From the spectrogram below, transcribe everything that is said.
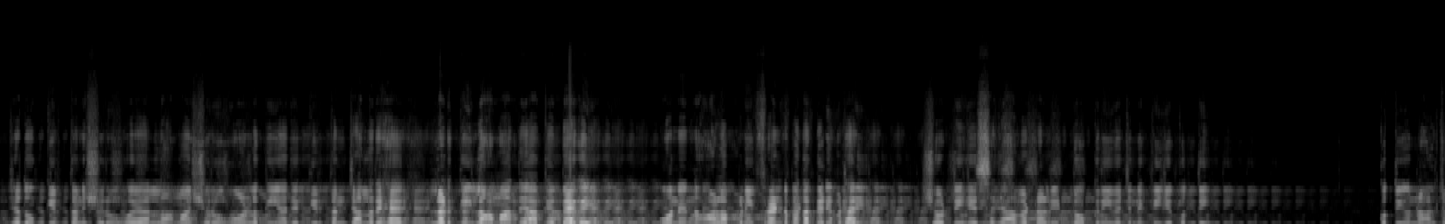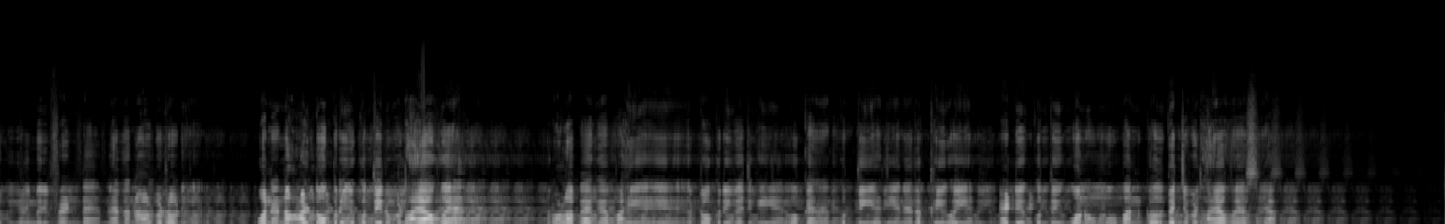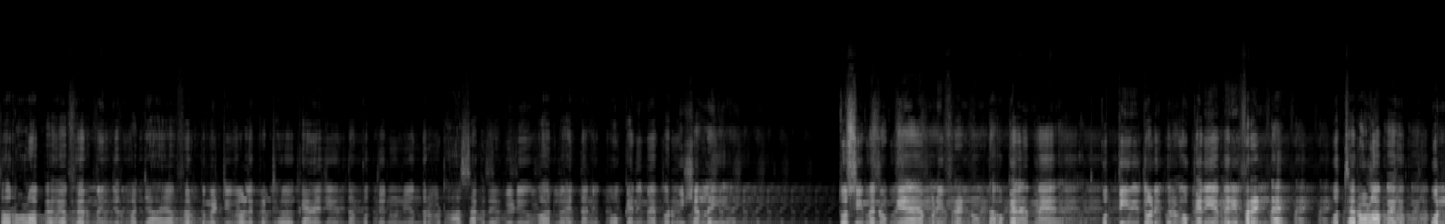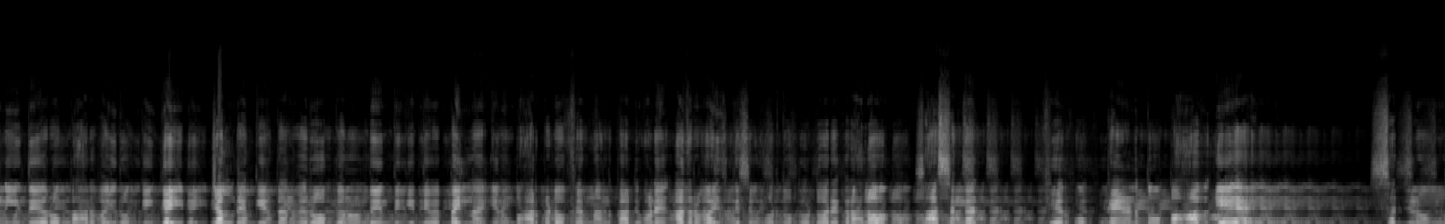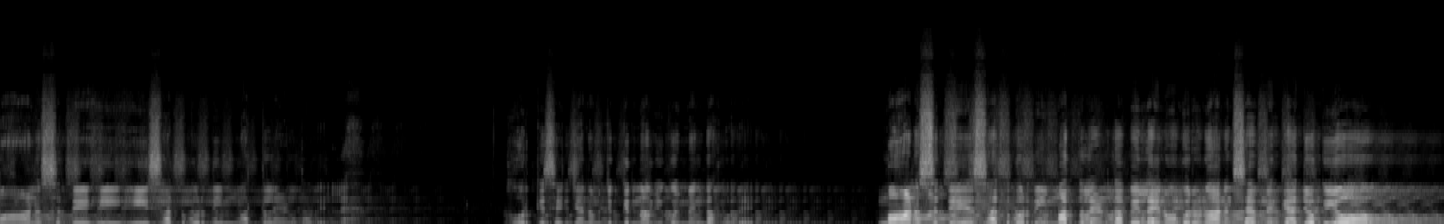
ਜਦੋਂ ਕੀਰਤਨ ਸ਼ੁਰੂ ਹੋਇਆ ਲਾਵਾਂ ਸ਼ੁਰੂ ਹੋਣ ਲੱਗੀਆਂ, ਜੇ ਕੀਰਤਨ ਚੱਲ ਰਿਹਾ ਹੈ, ਲੜਕੀ ਲਾਵਾਂ ਤੇ ਆ ਕੇ ਬਹਿ ਗਈ। ਉਹਨੇ ਨਾਲ ਆਪਣੀ ਫਰੈਂਡ ਪਤਾ ਕਿਹੜੀ ਬਿਠਾਈ? ਛੋਟੀ ਜਿਹੀ ਸਜਾਵਟ ਵਾਲੀ ਟੋਕਰੀ ਵਿੱਚ ਨਿੱਕੀ ਜਿਹੀ ਕੁੱਤੀ। ਕੁੱਤੀ ਉਹ ਨਾਲ ਚੁੱਕ ਕੇ ਕਹਿੰਦੀ, ਮੇਰੀ ਫਰੈਂਡ ਹੈ, ਮੈਂ ਤਾਂ ਨਾਲ ਬਿਠਾਉਣੀ ਹੈ ਉਹਨੇ ਨਾਲ ਟੋਕਰੀ 'ਚ ਕੁੱਤੀ ਨੂੰ ਬਿਠਾਇਆ ਹੋਇਆ। ਰੌਲਾ ਪੈ ਗਿਆ, ਭਾਈ, ਇਹ ਟੋਕਰੀ ਵਿੱਚ ਕੀ ਹੈ? ਉਹ ਕਹਿੰਦੇ, ਕੁੱਤੀ ਹੈ ਜੀ, ਇਹਨੇ ਰੱਖੀ ਹੋਈ ਹੈ। ਐਡੀ ਕੁੱਤੀ ਉਹਨੂੰ ਮੂੰਹ ਬੰਨ ਕੇ ਉਹਦੇ ਵਿੱਚ ਬਿਠਾਇਆ ਹੋਇਆ ਸਜਾ ਕੇ ਤਾਂ ਰੌਲਾ ਪੈ ਗਿਆ, ਫਿਰ ਮੈਨੇਜਰ ਭੱਜਾ ਆਇਆ ਫਿਰ ਕਮੇਟੀ ਵਾਲੇ ਇਕੱਠੇ ਹੋਏ, ਕਹਿੰਦੇ ਜੀ ਇਦਾਂ ਕੁੱਤੇ ਨੂੰ ਨਹੀਂ ਅੰਦਰ ਬਿਠਾ ਸਕਦੇ, ਵੀਡੀਓ ਵਾਰ ਇਦਾਂ ਨਹੀਂ, ਉਹ ਕਹਿੰਦੀ ਮੈਂ ਪਰਮਿਸ਼ਨ ਲਈ ਹੈ। ਤੁਸੀਂ ਮੈਨੂੰ ਕਿਹਾ ਆਪਣੀ ਫਰੈਂਡ ਨੂੰ ਉਹ ਕਹਿੰਦੇ ਮੈਂ ਕੁੱਤੀ ਦੀ ਥੋੜੀ ਉਹ ਕਹਿੰਦੀ ਹੈ ਮੇਰੀ ਫਰੈਂਡ ਹੈ। ਉੱਥੇ ਰੌਲਾ ਪੈ ਗਿਆ, ਉਨੀ ਦੇਰ ਉਹ ਕਾਰਵਾਈ ਰੋਕੀ ਗਈ, ਚਲਦੇ ਕੀਰਤਨ ਵਿੱਚ ਰੋਕ ਕੇ ਉਹਨਾਂ ਨੂੰ ਬੇਨਤੀ ਕੀਤੀ ਵੀ ਪਹਿਲਾਂ ਇਹਨੂੰ ਬਾਹਰ ਕੱਢੋ, ਫਿਰ ਆਨੰਦ ਕਾਰਜ ਹੋਣੇ ਅਦਰਵਾਈਜ਼ ਕਿਸੇ ਹੋਰ ਦੋ ਗੁਰਦੁਆਰੇ ਕਰਾ ਲਓ। ਸਾਧ ਸੰਗਤ, ਫਿਰ ਉਹ ਕਹਿਣ ਤੋਂ ਭਾਵ ਇਹ ਹੈ ਸੱਜਣੋ ਮਾਨਸ ਦੇਹੀ ਹੀ ਸਤਿਗੁਰ ਦੀ ਮੱਤ ਲੈਣ ਦਾ ਵੇਲਾ ਹੈ। ਹੋਰ ਕਿਸੇ ਜਨਮ ਚ ਕਿੰਨਾ ਵੀ ਕੋਈ ਮਹਿੰਗਾ ਹੋਵੇ। ਮਾਨਸ ਦੇ ਸਤਿਗੁਰ ਦੀ ਮੱਤ ਲੈਣ ਦਾ ਵੇਲਾ ਇਹਨੂੰ ਗੁਰੂ ਨਾਨਕ ਸਾਹਿਬ ਨੇ ਕਿਹਾ, ਜੋਗਿਓ,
